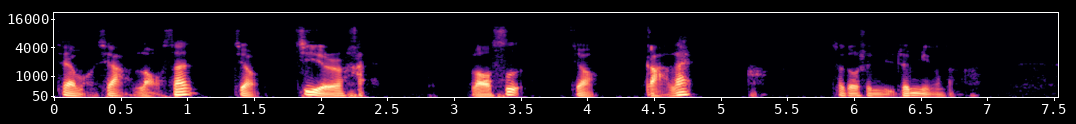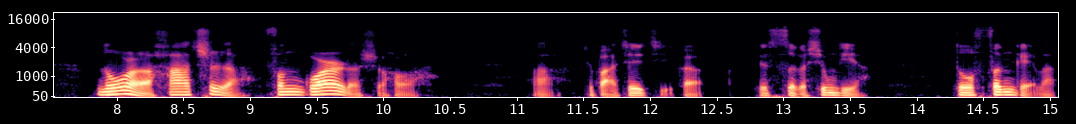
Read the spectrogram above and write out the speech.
再往下老三叫济尔海，老四叫嘎赖啊，这都是女真名字啊。努尔哈赤啊，封官的时候啊，啊，就把这几个、这四个兄弟啊，都分给了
